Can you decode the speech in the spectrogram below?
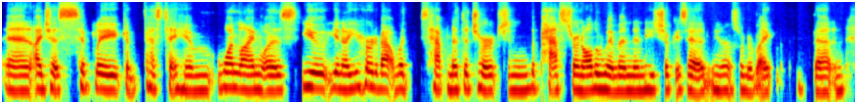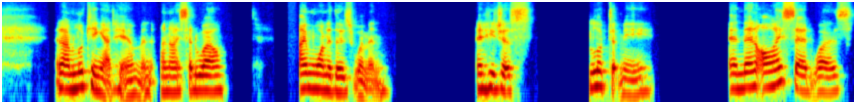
and I just simply confessed to him. One line was, "You, you know, you heard about what's happened at the church and the pastor and all the women," and he shook his head, you know, sort of like that. And and I'm looking at him, and and I said, "Well, I'm one of those women." And he just looked at me. And then all I said was,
